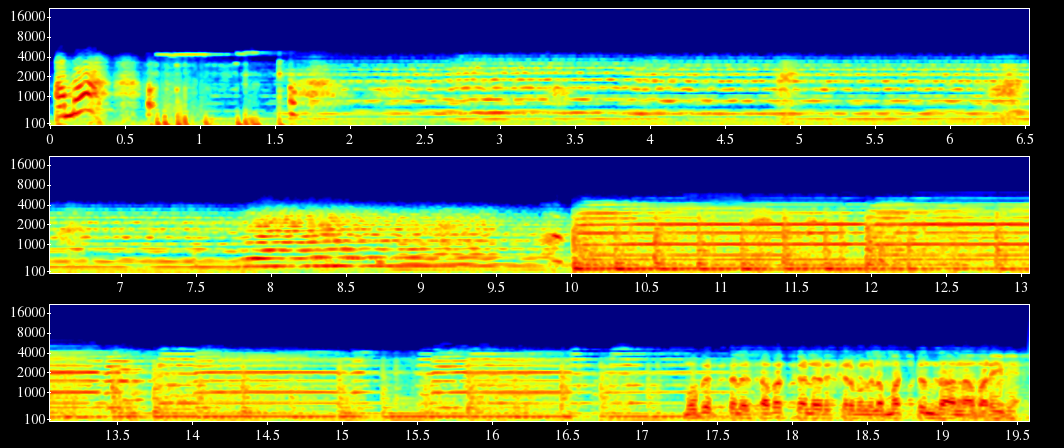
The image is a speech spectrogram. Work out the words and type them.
அம்மா. முகத்துல சவக்கல இருக்கிறவங்களை மட்டும்தான் நான் வரைவேன்.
